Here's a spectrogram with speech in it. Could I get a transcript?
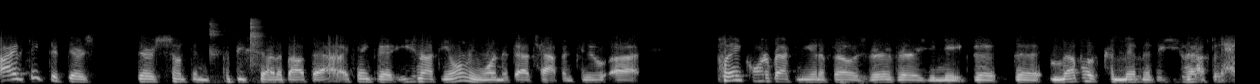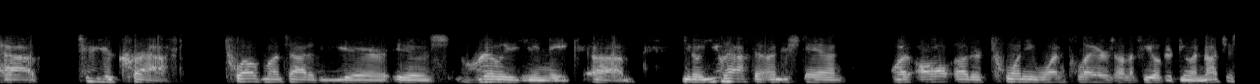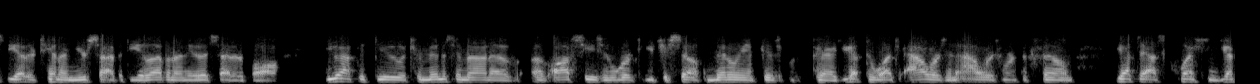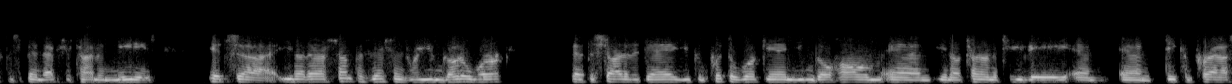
I think that there's there's something to be said about that. I think that he's not the only one that that's happened to. Uh, playing quarterback in the NFL is very very unique. The the level of commitment that you have to have to your craft, 12 months out of the year, is really unique. Um, you know, you have to understand what all other 21 players on the field are doing, not just the other 10 on your side, but the 11 on the other side of the ball you have to do a tremendous amount of, of off-season work to get yourself mentally and physically prepared. You have to watch hours and hours worth of film. You have to ask questions. You have to spend extra time in meetings. It's uh, you know there are some positions where you can go to work at the start of the day. You can put the work in. You can go home and you know turn on the TV and and decompress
